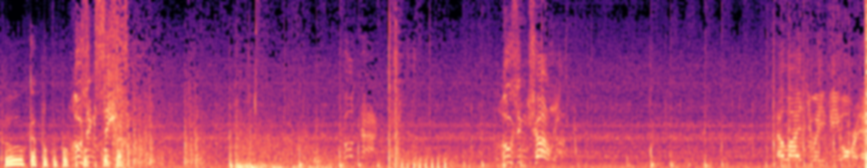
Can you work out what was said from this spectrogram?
Poeken, poeken, poeken, Losing poeken, C. poeken. Contact. Losing Charlie. Allied UAV overhead.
